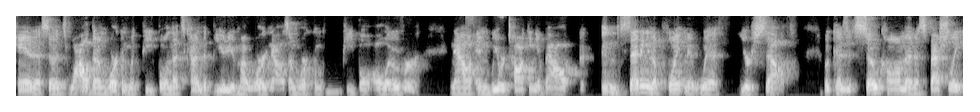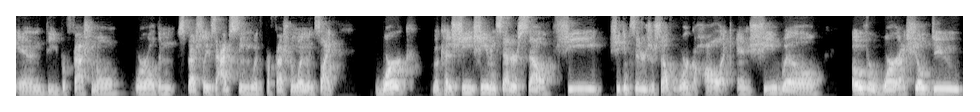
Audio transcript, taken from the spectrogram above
Canada. So it's wild that I'm working with people. And that's kind of the beauty of my work now is I'm working with people all over now. And we were talking about setting an appointment with yourself because it's so common, especially in the professional world, and especially as I've seen with professional women, it's like work because she she even said herself she she considers herself a workaholic and she will overwork she'll do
